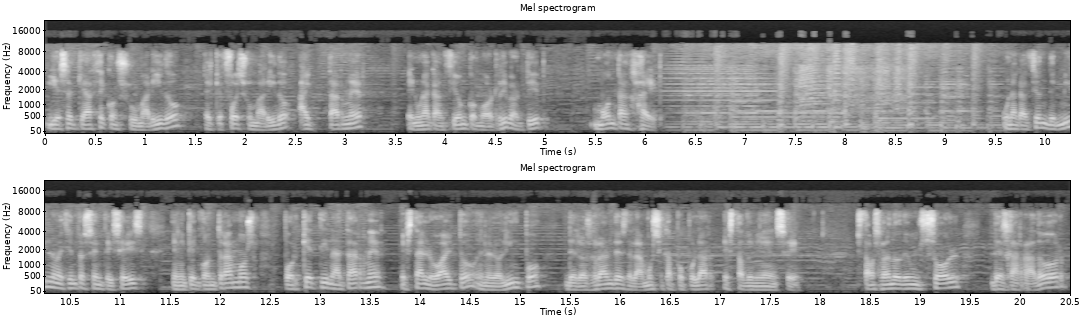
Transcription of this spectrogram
y es el que hace con su marido, el que fue su marido, Ike Turner, en una canción como River Deep, Mountain Hype. una canción de 1966 en la que encontramos por qué Tina Turner está en lo alto, en el Olimpo, de los grandes de la música popular estadounidense. Estamos hablando de un sol desgarrador,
